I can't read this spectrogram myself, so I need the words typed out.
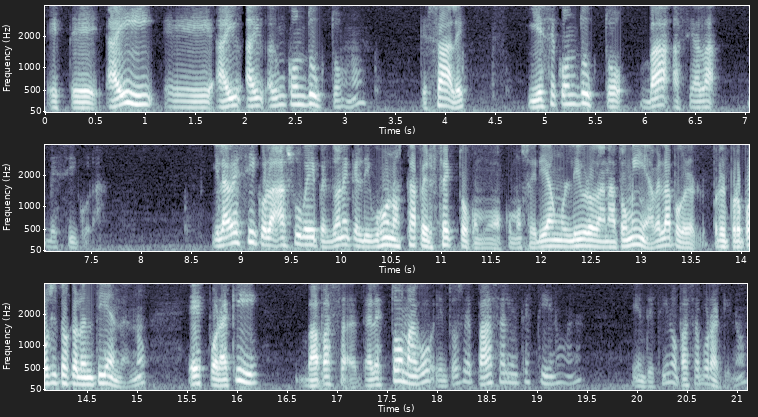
Este, ahí eh, hay, hay, un conducto ¿no? que sale y ese conducto va hacia la vesícula. Y la vesícula, a su vez, perdone que el dibujo no está perfecto como, como sería un libro de anatomía, ¿verdad? Porque, por el propósito es que lo entiendan, ¿no? Es por aquí va a pasar al estómago y entonces pasa al intestino, ¿verdad? El intestino pasa por aquí, ¿no?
